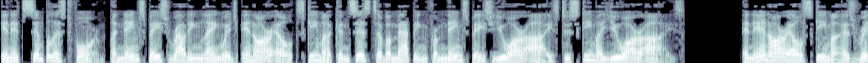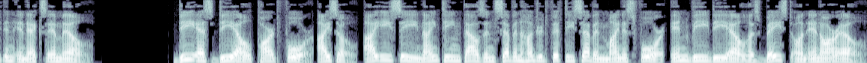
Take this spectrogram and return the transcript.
In its simplest form, a namespace routing language (NRL) schema consists of a mapping from namespace URIs to schema URIs. An NRL schema is written in XML. DSDL Part 4 ISO IEC 19757-4 NVDL is based on NRL.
